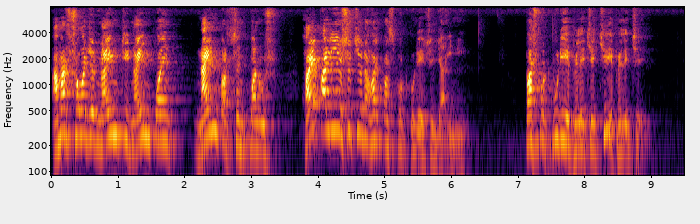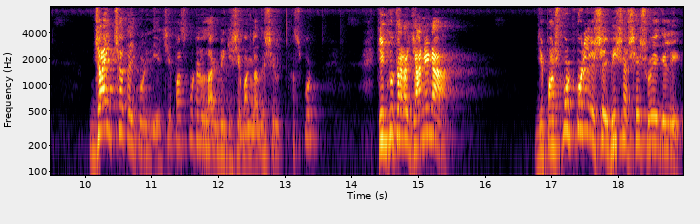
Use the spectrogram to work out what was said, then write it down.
আমার সমাজের ninety nine point nine percent মানুষ হয় পালিয়ে এসেছে না হয় পাসপোর্ট করে এসে যায়নি। পাসপোর্ট পুড়িয়ে ফেলেছে, ছিঁড়ে ফেলেছে। যা ইচ্ছা তাই করে দিয়েছে। পাসপোর্ট আর লাগবে কি সে বাংলাদেশের পাসপোর্ট। কিন্তু তারা জানে না যে পাসপোর্ট করে এসে ভিসা শেষ হয়ে গেলে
